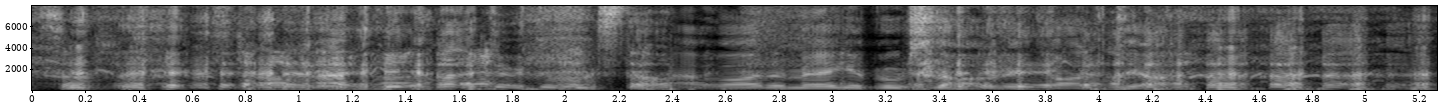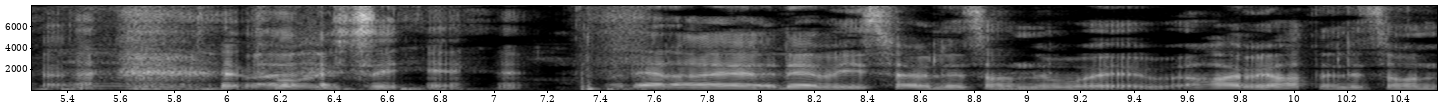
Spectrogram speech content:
Så, ja, jeg tok det bokstavelig. Her var det meget bokstavelig talt, ja. Det får vi si. Og det der er, det viser jo litt sånn Nå har vi hatt en litt sånn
